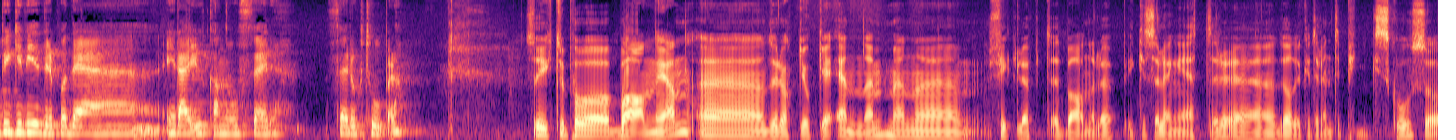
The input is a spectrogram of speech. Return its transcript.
bygge videre på det i de ukene nå før, før oktober. da. Så gikk du på banen igjen. Eh, du rakk jo ikke NM, men eh, fikk løpt et baneløp ikke så lenge etter. Eh, du hadde jo ikke trent i piggsko, så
